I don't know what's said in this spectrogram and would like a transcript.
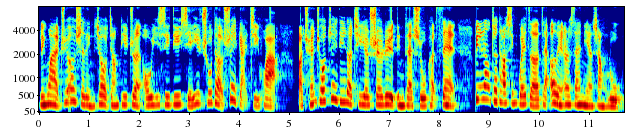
另外，G 二十领袖将批准 OECD 协议出的税改计划。把全球最低的企业税率定在十五 percent，并让这套新规则在二零二三年上路，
